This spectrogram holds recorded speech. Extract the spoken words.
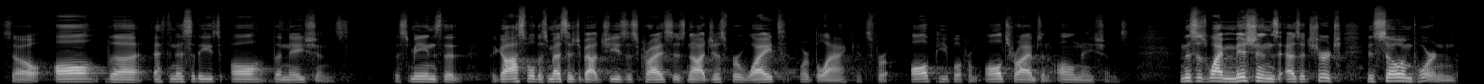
So, all the ethnicities, all the nations. This means that the gospel, this message about Jesus Christ, is not just for white or black, it's for all people from all tribes and all nations. And this is why missions as a church is so important,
